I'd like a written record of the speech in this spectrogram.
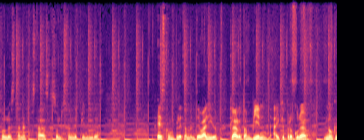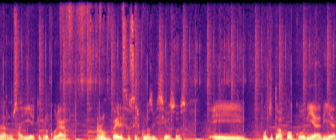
solo están acostadas, que solo están deprimidas. Es completamente válido. Claro, también hay que procurar no quedarnos ahí, hay que procurar romper esos círculos viciosos eh, poquito a poco, día a día,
